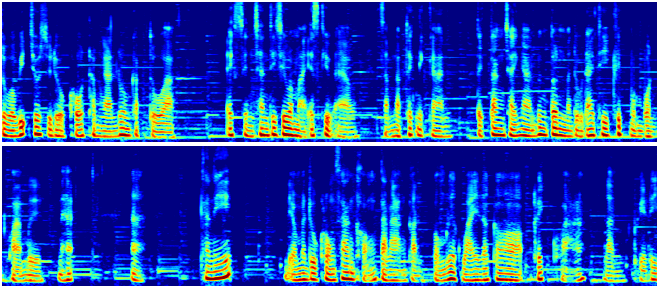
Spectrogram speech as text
ตัว Visual Studio Code ทำงานร่วมกับตัว extension ที่ชื่อว่า MySQL สำหรับเทคนิคการติดตั้งใช้งานเบื้องต้นมาดูได้ที่คลิปมุมบนขวามือนะฮะอะคราวนี้เดี๋ยวมาดูโครงสร้างของตารางก่อน ผมเลือกไว้แล้วก็คลิกขวา run query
